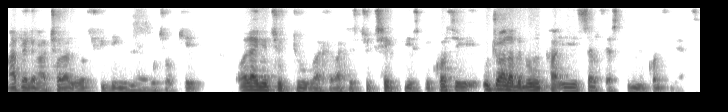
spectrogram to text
ngavele ngathola leyo feeling leyo ukuthi okay all I need to do kahle kahle is to take this because utshwala bebungipha i-self esteem ne-confidence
